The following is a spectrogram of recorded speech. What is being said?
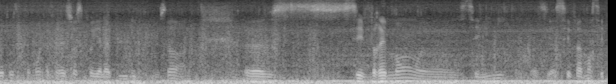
C'est vraiment un café racer, c'est quand il y a la bulle et tout ça. Hein. C'est vraiment, c'est limite. C'est vraiment, c'est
